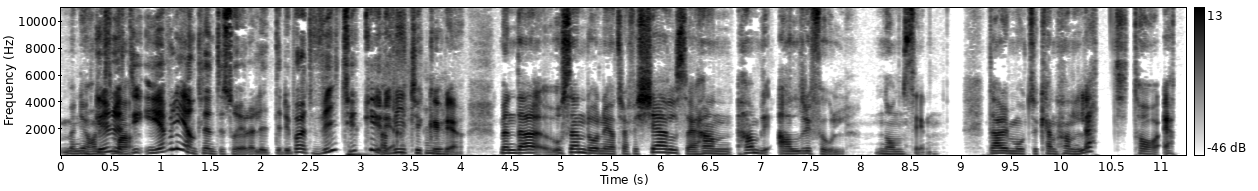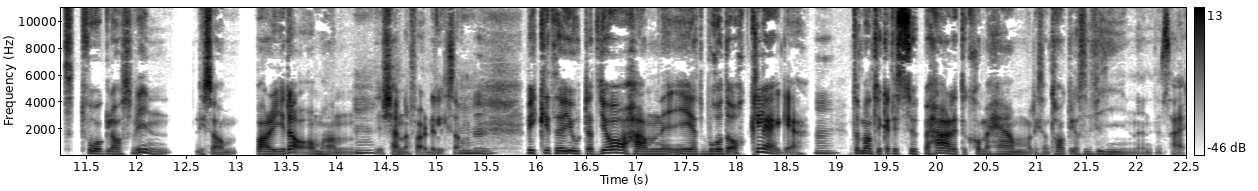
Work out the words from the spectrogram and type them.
men jag har liksom... det är väl egentligen inte så jävla lite. Det är bara att vi tycker ju Ja, det. vi tycker ju det. Men där, och sen då när jag träffar Kjell så är han, han blir aldrig full någonsin. Däremot så kan han lätt ta ett, två glas vin liksom, varje dag om han känner för det. Liksom. Vilket har gjort att jag hamnar i ett både och-läge. Där man tycker att det är superhärligt att komma hem och liksom ta ett glas vin. och Så här,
